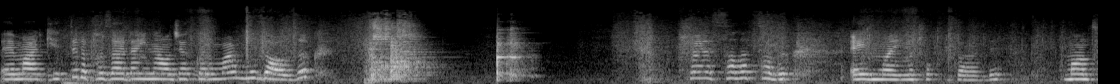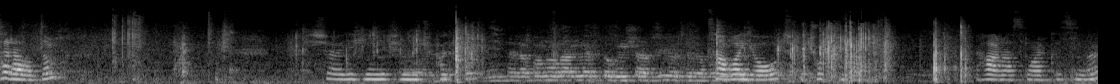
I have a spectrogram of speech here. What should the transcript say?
e, markette de pazardan yine alacaklarım var. Muz aldık. Şöyle salatalık, elma elma çok güzeldi. Mantar aldım. Şöyle hindi film 3 paket. Telefon olan laptopun şarjıyla telefon. Tava yoğurt. Bu çok güzel. Haras markasının.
